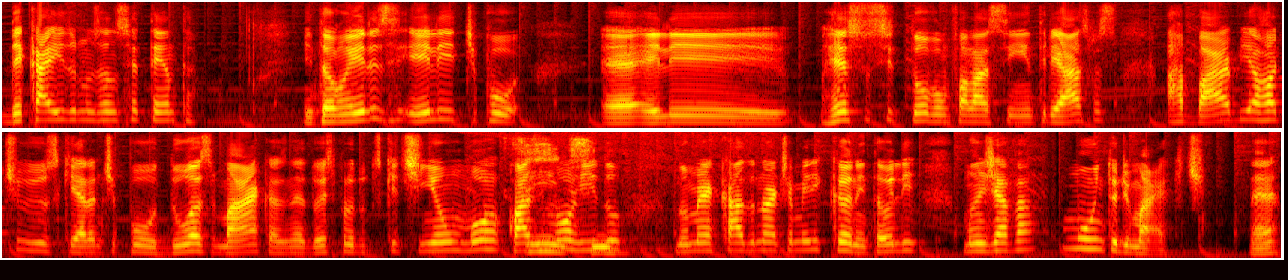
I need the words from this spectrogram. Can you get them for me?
decaído nos anos 70. Então eles, ele, tipo, é, ele ressuscitou, vamos falar assim, entre aspas, a Barbie e a Hot Wheels, que eram, tipo, duas marcas, né? Dois produtos que tinham mor- quase Sim, morrido no mercado norte-americano. Então ele manjava muito de marketing, né?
